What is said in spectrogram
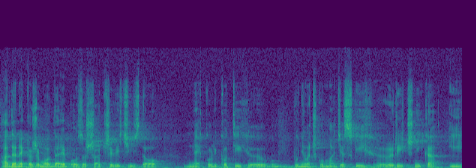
a da ne kažemo da je Bozo Šarčević izdao nekoliko tih e, bunjevačko-mađarskih e, ričnika i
